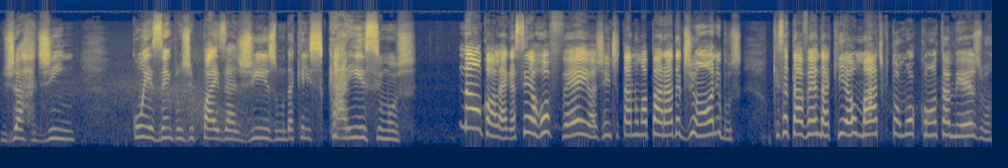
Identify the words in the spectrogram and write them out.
jardim, com exemplos de paisagismo, daqueles caríssimos. Não, colega, você errou feio. A gente está numa parada de ônibus. O que você está vendo aqui é o mato que tomou conta mesmo.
